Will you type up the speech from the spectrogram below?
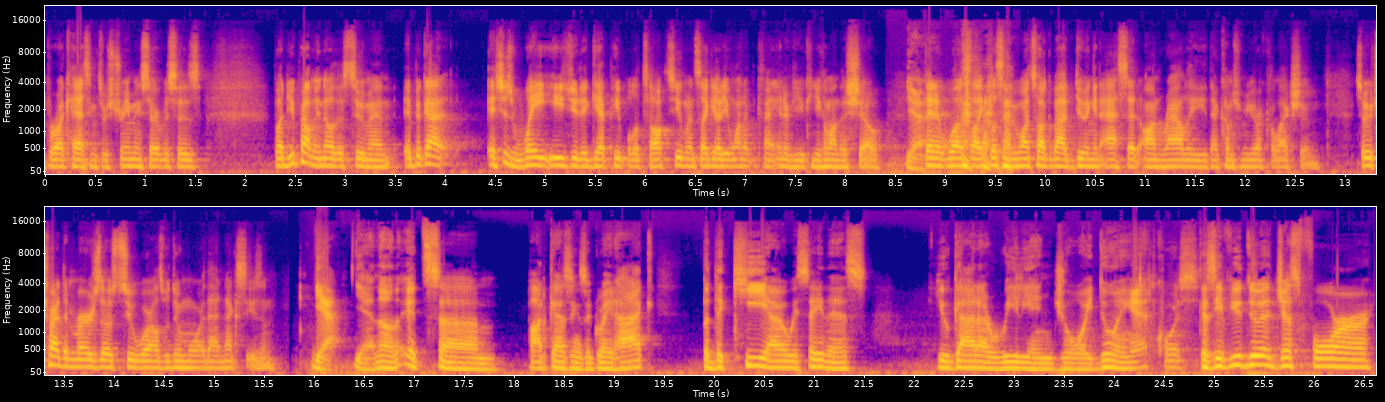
broadcasting through streaming services. But you probably know this too, man. It got it's just way easier to get people to talk to you when it's like, yo, do you want to can I interview? Can you come on this show? Yeah. Than it was like, listen, we want to talk about doing an asset on Rally that comes from your collection. So we tried to merge those two worlds. We'll do more of that next season. Yeah, yeah. No, it's um, podcasting is a great hack, but the key, I always say this, you gotta really enjoy doing it. Of course. Because if you do it just for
